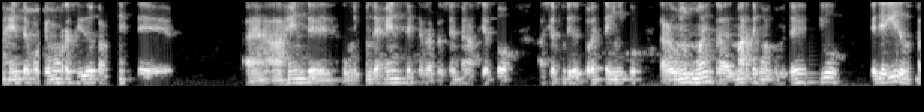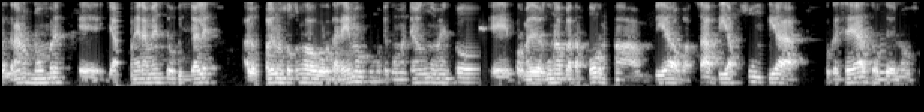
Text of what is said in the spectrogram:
la gente, porque hemos recibido también este, a, agentes, comunicación de agentes que representan a ciertos, a ciertos directores técnicos. La reunión nuestra del martes con el comité ejecutivo es de ahí donde saldrán los nombres eh, ya meramente oficiales a los cuales nosotros abordaremos, como te comenté en algún momento, eh, por medio de alguna plataforma, vía WhatsApp, vía Zoom, vía lo que sea, donde nos,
